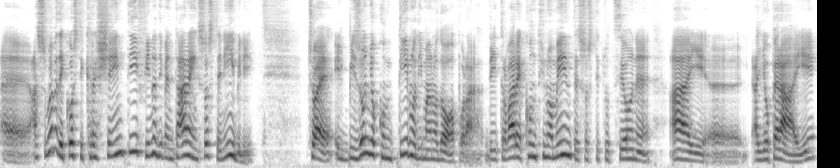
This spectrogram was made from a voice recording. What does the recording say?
eh, assumeva dei costi crescenti fino a diventare insostenibili. Cioè il bisogno continuo di manodopera, di trovare continuamente sostituzione ai, eh, agli operai,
